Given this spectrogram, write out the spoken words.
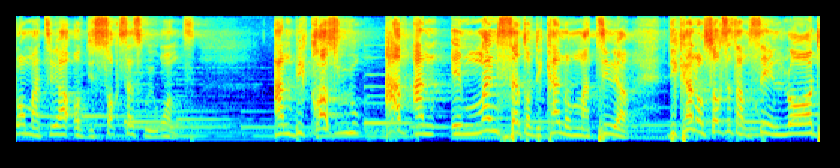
raw material of the success we want. And because you have an, a mindset of the kind of material, the kind of success I'm saying, Lord,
